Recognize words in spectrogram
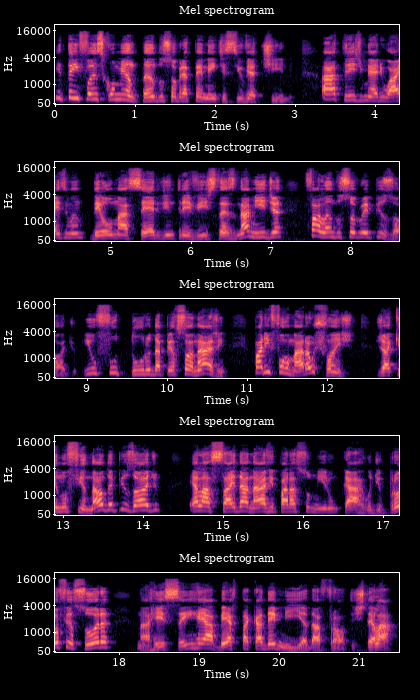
e tem fãs comentando sobre a tenente Sylvia Tilly. A atriz Mary Wiseman deu uma série de entrevistas na mídia falando sobre o episódio e o futuro da personagem para informar aos fãs, já que no final do episódio ela sai da nave para assumir um cargo de professora na recém-reaberta academia da Frota Estelar.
